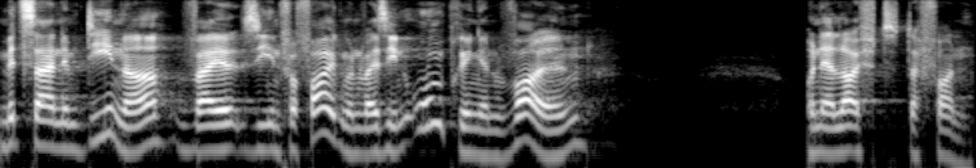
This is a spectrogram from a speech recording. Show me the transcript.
mit seinem Diener, weil sie ihn verfolgen und weil sie ihn umbringen wollen. Und er läuft davon.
